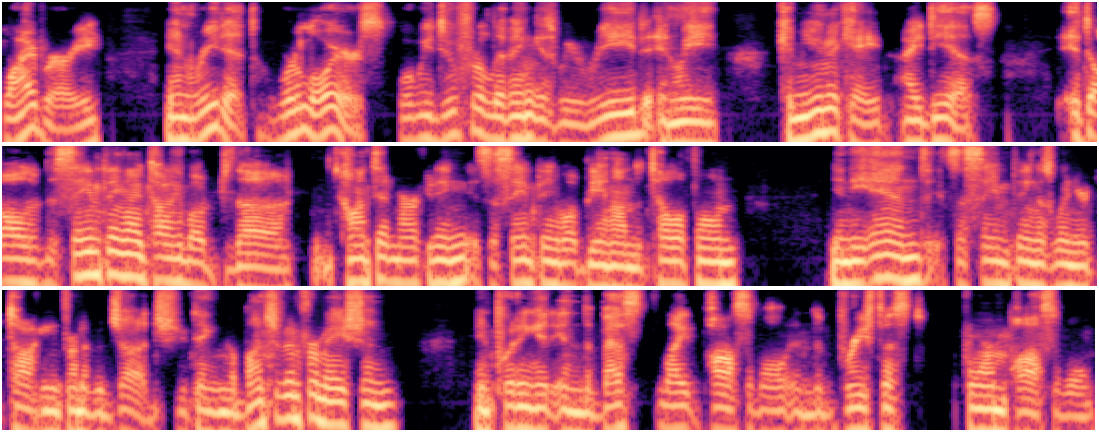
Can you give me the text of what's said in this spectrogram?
library and read it. We're lawyers. What we do for a living is we read and we communicate ideas. It's all the same thing I'm talking about the content marketing. It's the same thing about being on the telephone. in the end, it's the same thing as when you're talking in front of a judge. You're taking a bunch of information and putting it in the best light possible, in the briefest form possible,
